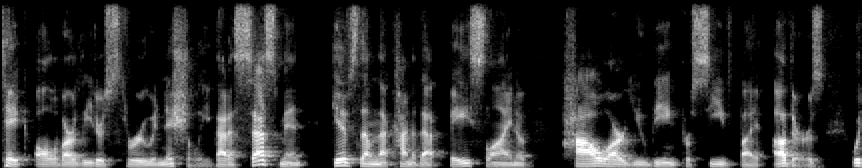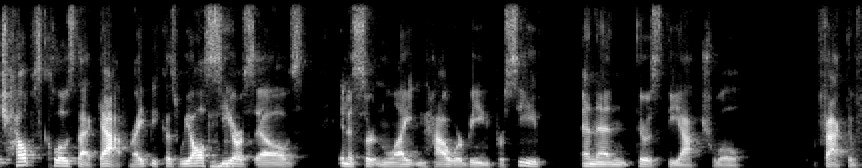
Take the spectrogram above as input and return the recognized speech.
take all of our leaders through initially. That assessment gives them that kind of that baseline of how are you being perceived by others, which helps close that gap, right? Because we all see Mhm. ourselves in a certain light and how we're being perceived. And then there's the actual fact of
